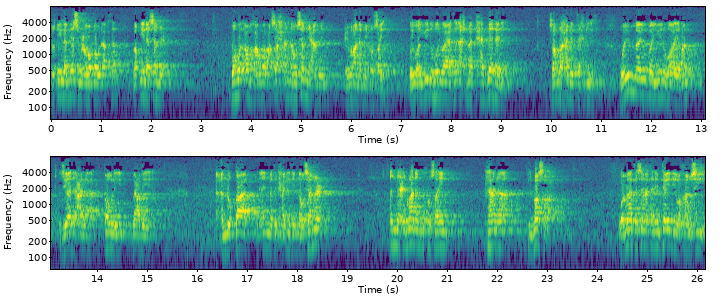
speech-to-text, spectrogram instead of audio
فقيل لم يسمع وهو قول أكثر وقيل سمع. وهو الأظهر والأصح أنه سمع من عمران بن حصين ويؤيده رواية أحمد حدثني صرح بالتحديث. ومما يبينه أيضا زيادة على قول بعض النقاد من أئمة الحديث أنه سمع أن عمران بن حصين كان في البصرة ومات سنة اثنتين وخمسين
